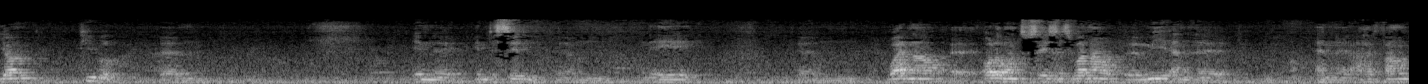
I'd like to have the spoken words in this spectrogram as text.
young people um, in uh, in the city um, in AA. Um, right now, all I want to say is right now, me and and I have found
